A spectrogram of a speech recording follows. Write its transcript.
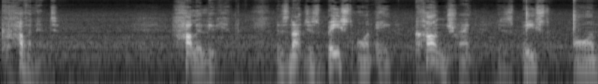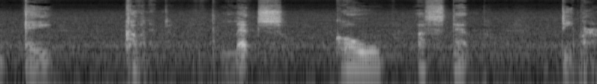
covenant. Hallelujah. It is not just based on a contract, it is based on a covenant. Let's go a step deeper.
